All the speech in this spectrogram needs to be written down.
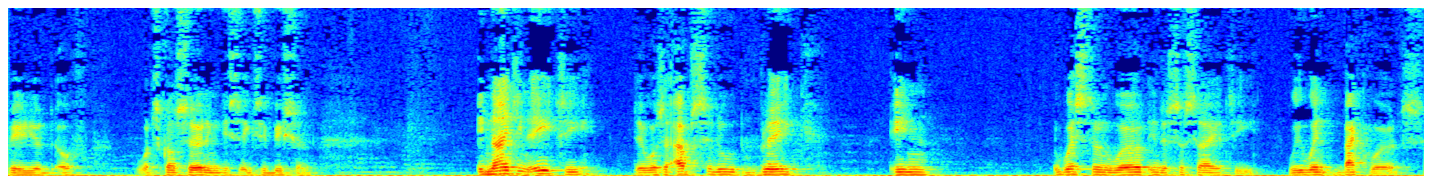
period of what's concerning this exhibition. In 1980, there was an absolute break in Western world in the society. We went backwards.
